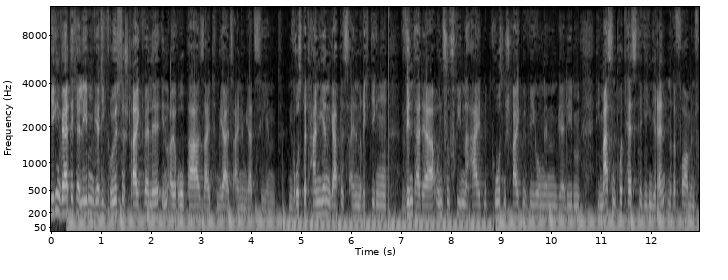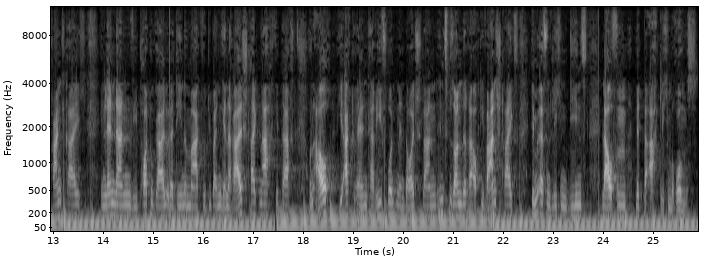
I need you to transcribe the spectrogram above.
Gegenwärtig erleben wir die größte Streikwelle in Europa seit mehr als einem Jahrzehnt. In Großbritannien gab es einen richtigen Winter der Unzufriedenheit mit großen Streikbewegungen. Wir erleben die Massenproteste gegen die Rentenreform in Frankreich. In Ländern wie Portugal oder Dänemark wird über einen Generalstreik nachgedacht. Und auch die aktuellen Tarifrunden in Deutschland, insbesondere auch die Warnstreiks im öffentlichen Dienst, laufen mit beachtlichem Rums.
